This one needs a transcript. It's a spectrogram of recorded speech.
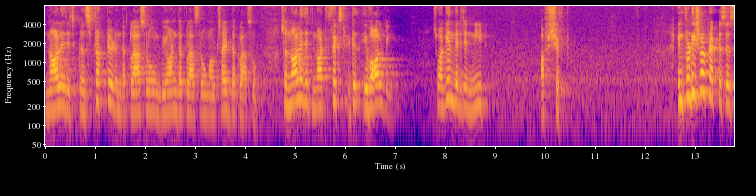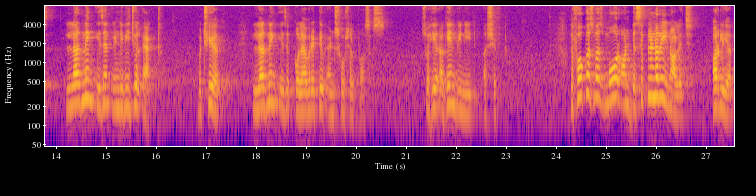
knowledge is constructed in the classroom, beyond the classroom, outside the classroom. So, knowledge is not fixed, it is evolving. So, again there is a need of shift. In traditional practices, learning is an individual act, but here learning is a collaborative and social process. So, here again we need a shift. The focus was more on disciplinary knowledge earlier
